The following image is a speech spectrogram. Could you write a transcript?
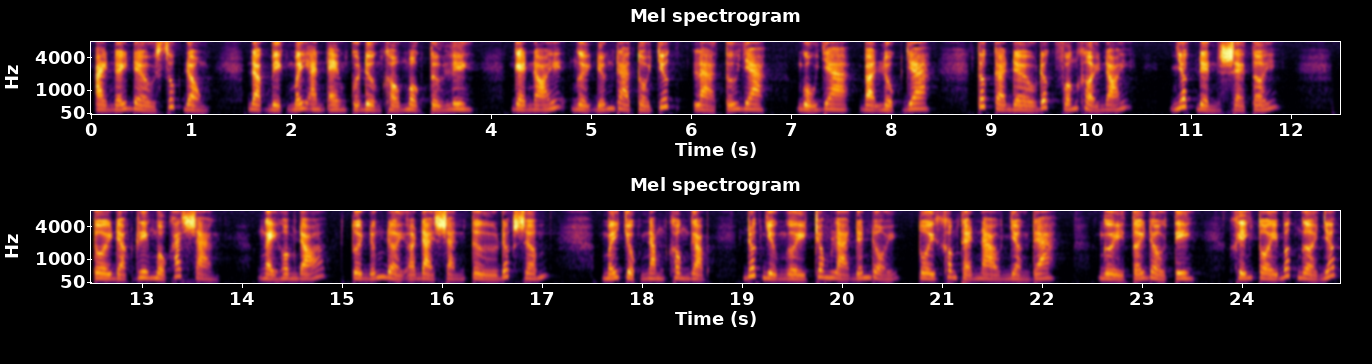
ai nấy đều xúc động, đặc biệt mấy anh em của đường khẩu một tự liên, nghe nói người đứng ra tổ chức là Tứ Gia, Ngũ Gia và Lục Gia, tất cả đều rất phấn khởi nói, nhất định sẽ tới. Tôi đặt riêng một khách sạn, ngày hôm đó tôi đứng đợi ở đại sảnh từ rất sớm. Mấy chục năm không gặp, rất nhiều người trông lạ đến nỗi tôi không thể nào nhận ra. Người tới đầu tiên khiến tôi bất ngờ nhất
